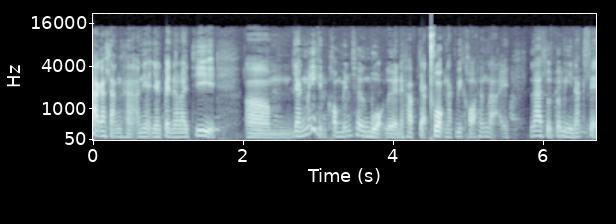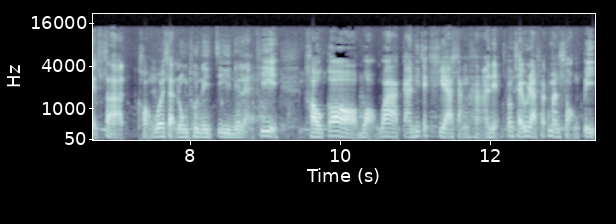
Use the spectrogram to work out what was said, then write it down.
ภาคอสังหาเนี่ยยังเป็นอะไรที่ยังไม่เห็น comment เชิงบวกเลยนะครับ จากพวกนักวิเคราะห์ทั้งหลาย ล่าสุดก็มีนักเศรษฐศาสตร์ของบริษัทลงทุนในจีนนี่แหละที่เขาก็บอกว่าการที่จะ clear อสังหาเนี่ยต้องใช้เวลาสักประมาณ 2 ปี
